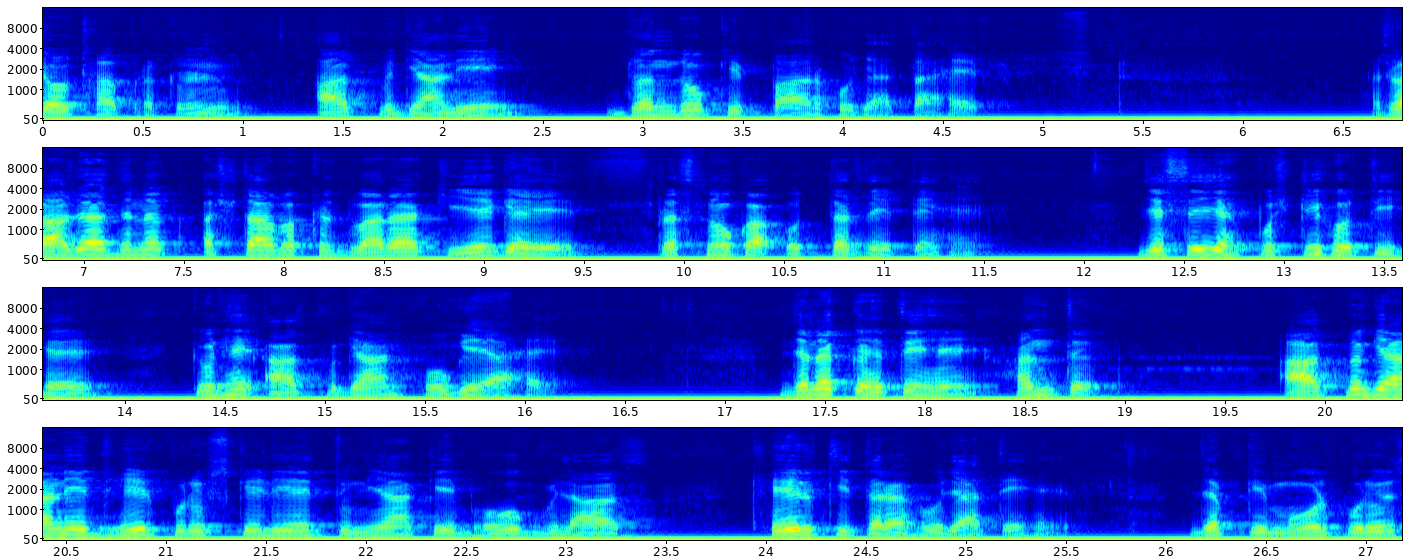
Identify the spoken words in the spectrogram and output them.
चौथा प्रकरण, आत्मज्ञानी द्वंद्वों के पार हो जाता है। राजा जनक अष्टावक्र द्वारा किए गए प्रश्नों का उत्तर देते हैं, जिससे यह पुष्टि होती है कि उन्हें आत्मज्ञान हो गया है। जनक कहते हैं, हंत, आत्मज्ञानी धीर पुरुष के लिए दुनिया के भोग विलास खेल की तरह हो जाते हैं, जबकि मूढ़ पुरुष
